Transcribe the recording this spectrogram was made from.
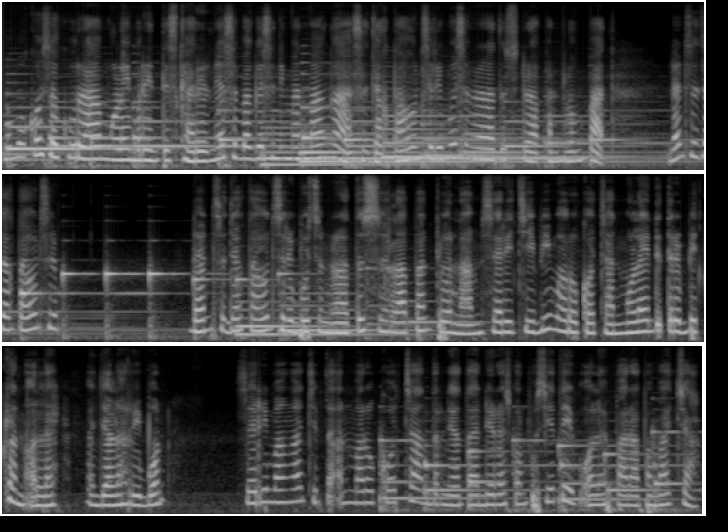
Momoko Sakura mulai merintis karirnya sebagai seniman manga sejak tahun 1984 dan sejak tahun dan sejak tahun 1986 seri Chibi Maruko-chan mulai diterbitkan oleh majalah Ribbon. Seri manga ciptaan Maruko-chan ternyata direspon positif oleh para pembaca.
